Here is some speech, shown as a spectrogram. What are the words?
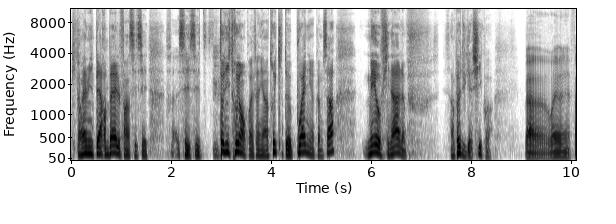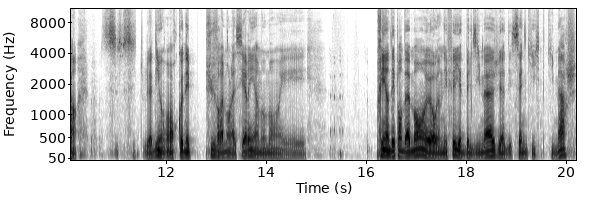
qui est quand même hyper belle. Enfin, c'est tonitruant quoi. Enfin, il y a un truc qui te poigne comme ça, mais au final, c'est un peu du gâchis quoi. Bah ouais, ouais. enfin, si, tu l'as dit, on, on reconnaît plus vraiment la série à un moment et euh, pris indépendamment, euh, en effet, il y a de belles images, il y a des scènes qui, qui marchent,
